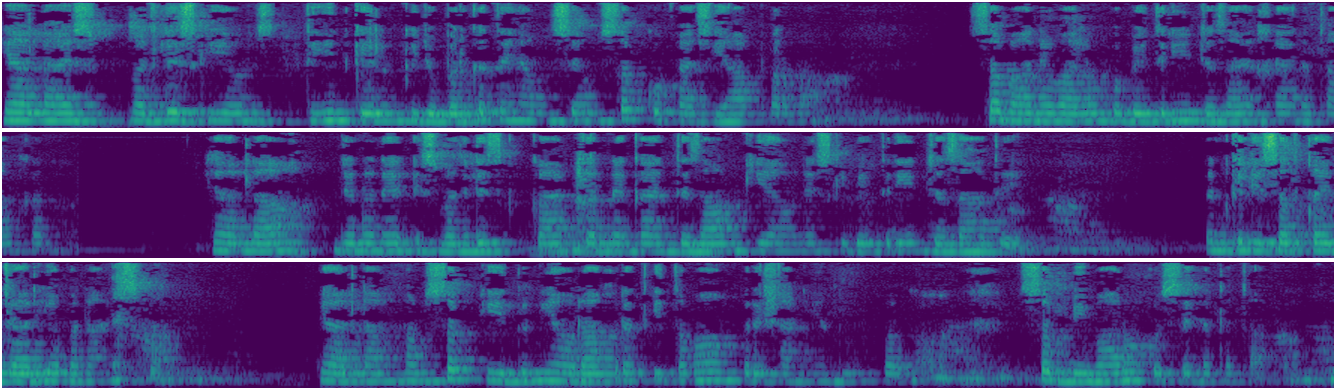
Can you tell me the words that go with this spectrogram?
یا اللہ اس مجلس کی اور اس دین کے علم کی جو برکتیں ہیں، ان سے ہم سب کو فیصیاب فرما۔ سب آنے والوں کو بہترین جزائے خیر عطا کر۔ یا اللہ، جنہوں نے اس مجلس کو قائم کرنے کا انتظام کیا، انہیں اس کی بہترین جزا دے۔ ان کے لیے صدقہ جاریہ بنا اس کو۔ یا اللہ، ہم سب کی دنیا اور آخرت کی تمام پریشانیاں دور فرما سب بیماروں کو صحت عطا فرما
